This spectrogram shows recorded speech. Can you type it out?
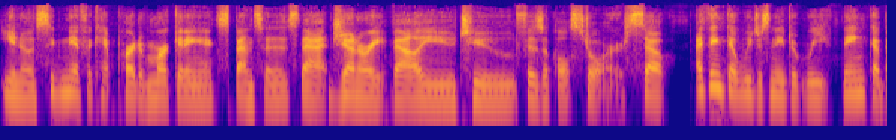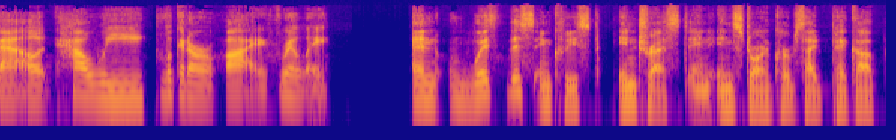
you know, significant part of marketing expenses that generate value to physical stores. So I think that we just need to rethink about how we look at our ROI, really. And with this increased interest in in store and curbside pickup,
